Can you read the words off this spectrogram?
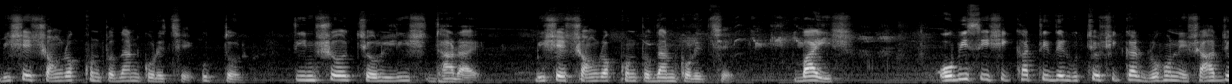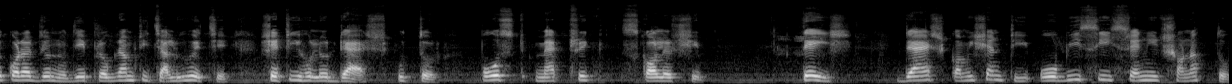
বিশেষ সংরক্ষণ প্রদান করেছে। উত্তর, তিনশো চল্লিশ ধারায় বিশেষ সংরক্ষণ প্রদান করেছে। বাইশ ওবিসি শিক্ষার্থীদের উচ্চশিক্ষার গ্রহণে সাহায্য করার জন্য যে প্রোগ্রামটি চালু হয়েছে, সেটি হলো ড্যাশ উত্তর, পোস্ট ম্যাট্রিক স্কলারশিপ। তেইশ ড্যাশ কমিশনটি ওবিসি শ্রেণির শনাক্ত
